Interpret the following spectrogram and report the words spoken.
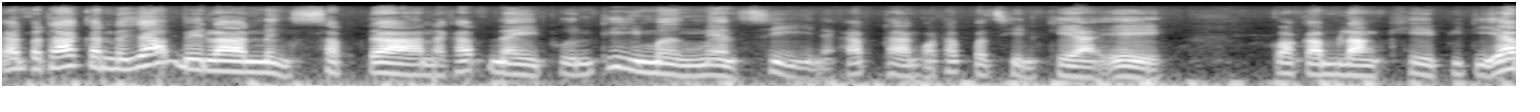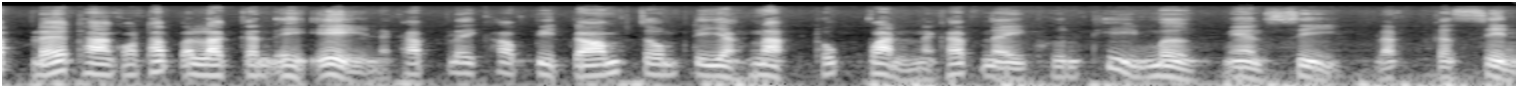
การประทะกันระยะเวลา 1 สัปดาห์นะครับในพื้นที่เมืองแมนซีนะครับทางกองทัพกระสิน KRA กองกำลัง KPTF และทางกองทัพอลากันเอเอนะครับได้เข้าปิดล้อมโจมตีอย่างหนักทุกวันนะครับในพื้นที่เมืองแมนซีรัฐกสิน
